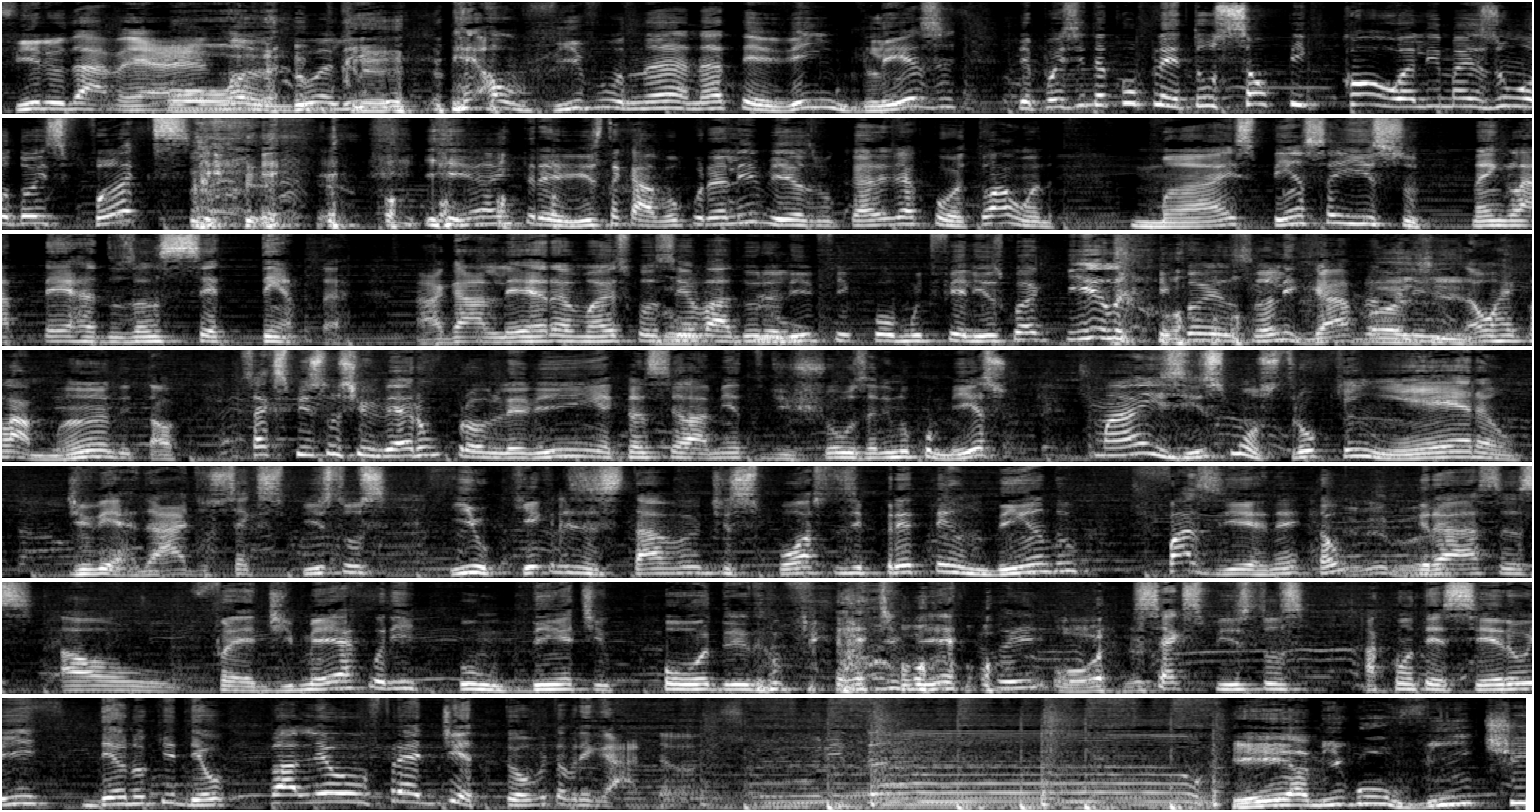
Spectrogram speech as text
filho da. É, Olha, mandou ali ao vivo na, na TV inglesa. Depois ainda completou, salpicou ali mais um ou dois fucks. e a entrevista acabou por ali mesmo. O cara já cortou a onda. Mas pensa isso, na Inglaterra dos anos 70. A galera mais conservadora ali ficou muito feliz com aquilo e começou a ligar pra televisão reclamando e tal. Sex Pistols tiveram um probleminha, cancelamento de shows ali no começo, mas isso mostrou quem eram de verdade os Sex Pistols e o que, que eles estavam dispostos e pretendendo fazer, né? Então, verdade. graças ao Fred Mercury, um dente podre do Fred Mercury, Sex Pistols aconteceram e deu no que deu. Valeu, Fredito, muito obrigado. E amigo ouvinte,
